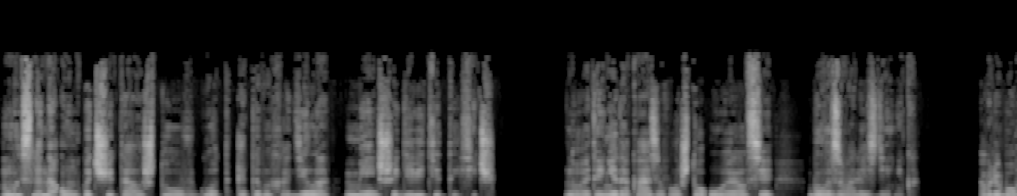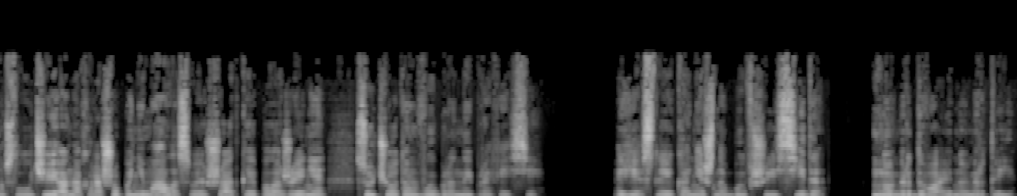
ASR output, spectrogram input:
Мысленно он подсчитал, что в год это выходило меньше девяти тысяч. Но это и не доказывало, что у Элси было завались денег. В любом случае, она хорошо понимала свое шаткое положение с учетом выбранной профессии. Если, конечно, бывшие Сида, номер два и номер три,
